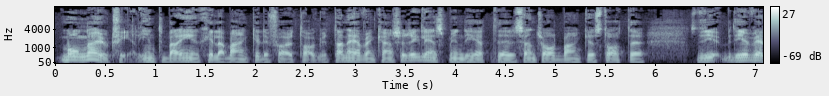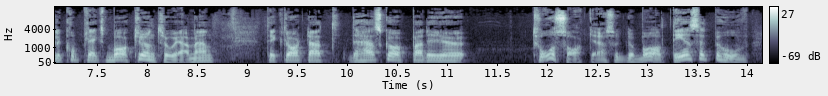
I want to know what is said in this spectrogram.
många har gjort fel, inte bara enskilda banker eller företag utan även kanske regleringsmyndigheter, centralbanker, stater. Så det, det är en väldigt komplex bakgrund tror jag, men det är klart att det här skapade ju två saker, alltså globalt. Dels ett behov Eh,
